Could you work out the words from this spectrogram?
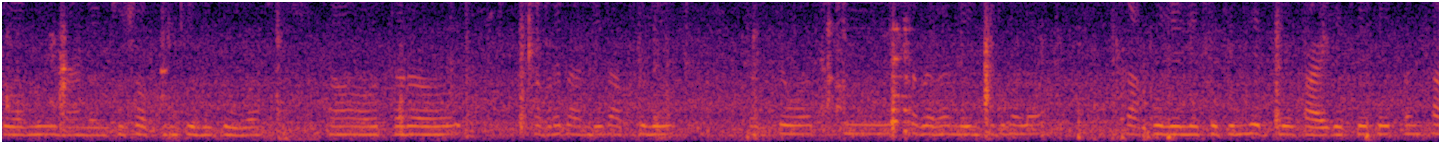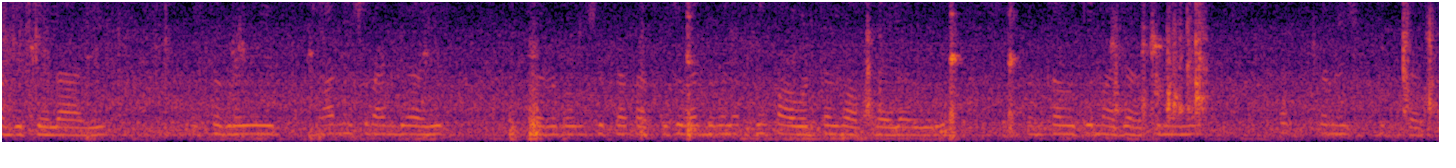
तेव्हा मी भांड्यांची शॉपिंग केली तेव्हा. तर सगळे भांडे दाखवले. तर तेव्हाच मी सगळ्या भांड्यांची तुम्हाला दाखवलेले कुठून घेतले काय घेतले ते पण सांगितलेलं आहे. तर सगळे छान असे भांडे आहेत. तर बघू शकता काचेचे भांडे मला खूप आवडतात वापरायला वगैरे. पण काय होते माझ्या हातून आहे ना फुटतात तर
